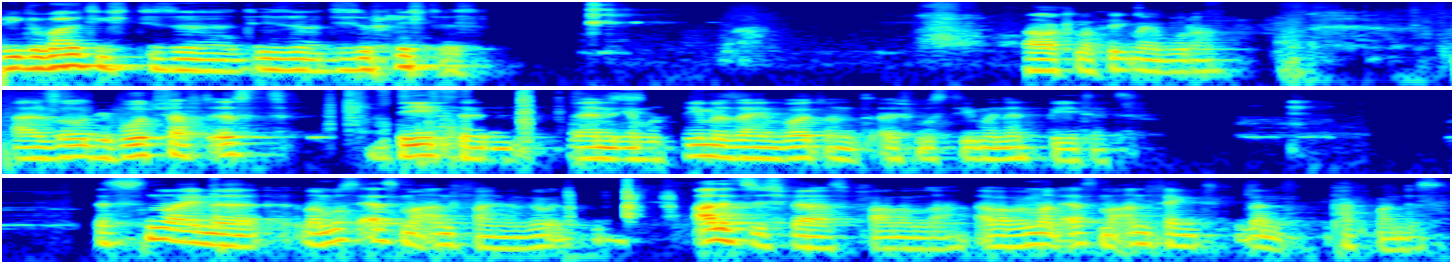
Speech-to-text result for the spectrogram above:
wie gewaltig diese, diese, diese Pflicht ist. Barakallahu fik, mein Bruder. Also, die Botschaft ist, beten, wenn ihr Muslime sein wollt und euch Muslime nennt, betet. Das ist nur eine, man muss erstmal anfangen. Alles ist schwer, subhanallah. Aber wenn man erstmal anfängt, dann packt man das.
